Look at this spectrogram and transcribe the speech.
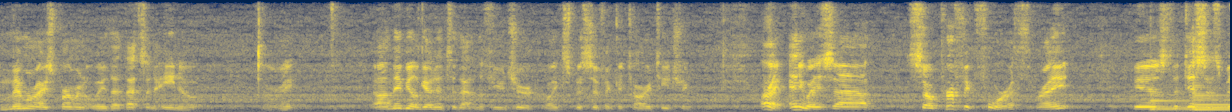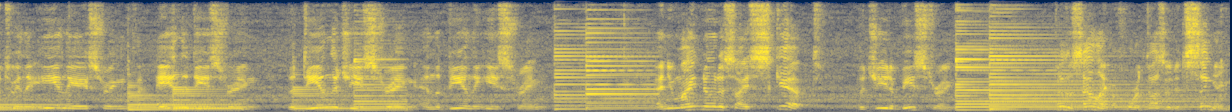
memorize permanently that that's an A note. All right. Uh, maybe I'll get into that in the future, like specific guitar teaching. All right, anyways, uh, so perfect fourth, right, is the distance between the E and the A string, the A and the D string, the D and the G string, and the B and the E string. And you might notice I skipped the G to B string. Doesn't sound like a fourth, does it? It's singing.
